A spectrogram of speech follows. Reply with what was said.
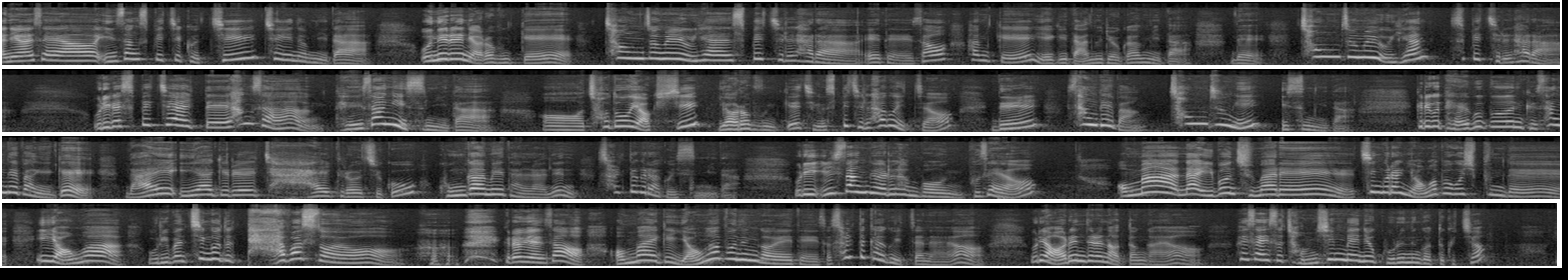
안녕하세요. 인상 스피치 코치 최인호입니다. 오늘은 여러분께 청중을 위한 스피치를 하라에 대해서 함께 얘기 나누려고 합니다. 네. 청중을 위한 스피치를 하라. 우리가 스피치 할 때 항상 대상이 있습니다. 어, 저도 역시 여러분께 지금 스피치를 하고 있죠. 늘 상대방, 청중이 있습니다. 그리고 대부분 그 상대방에게 나의 이야기를 잘 들어주고 공감해 달라는 설득을 하고 있습니다. 우리 일상교회를 한번 보세요. 엄마, 나 이번 주말에 친구랑 영화 보고 싶은데 이 영화 우리 반 친구들 다 봤어요. 그러면서 엄마에게 영화 보는 거에 대해서 설득하고 있잖아요. 우리 어른들은 어떤가요? 회사에서 점심 메뉴 고르는 것도 그쵸?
